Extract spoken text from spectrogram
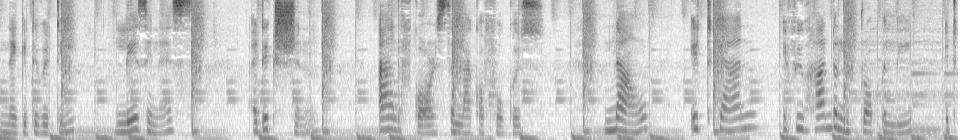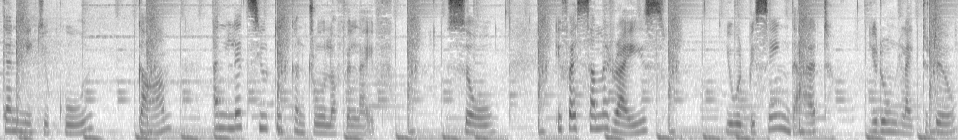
negativity, laziness, addiction, and of course, the lack of focus. Now, it can, if you handle it properly, it can make you cool, calm, and lets you take control of your life. So, if I summarize, you would be saying that you don't like to do,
